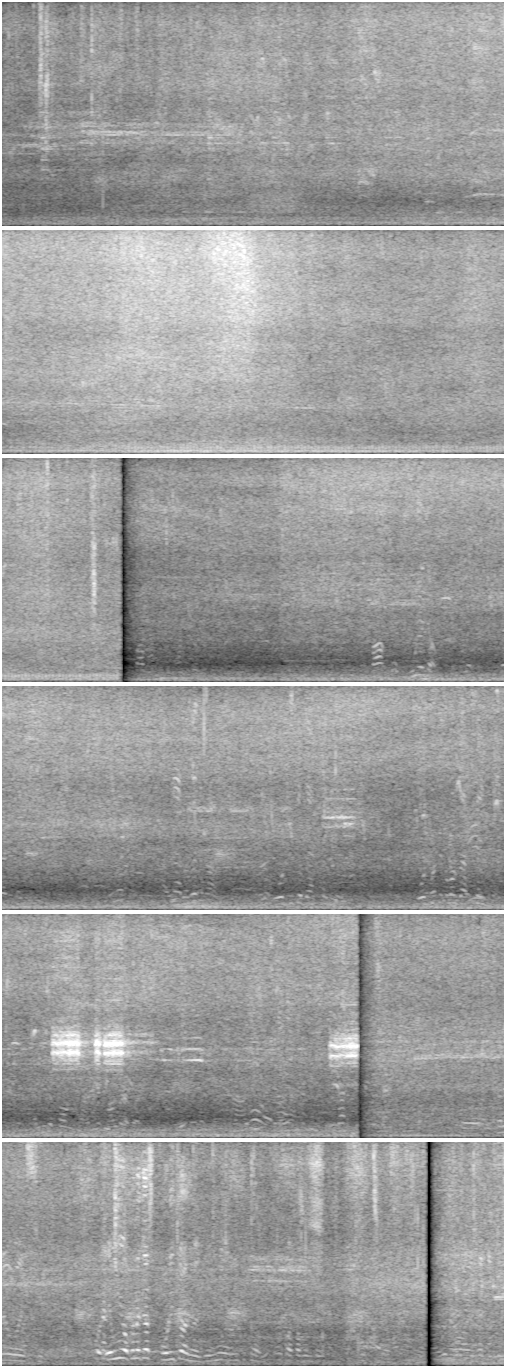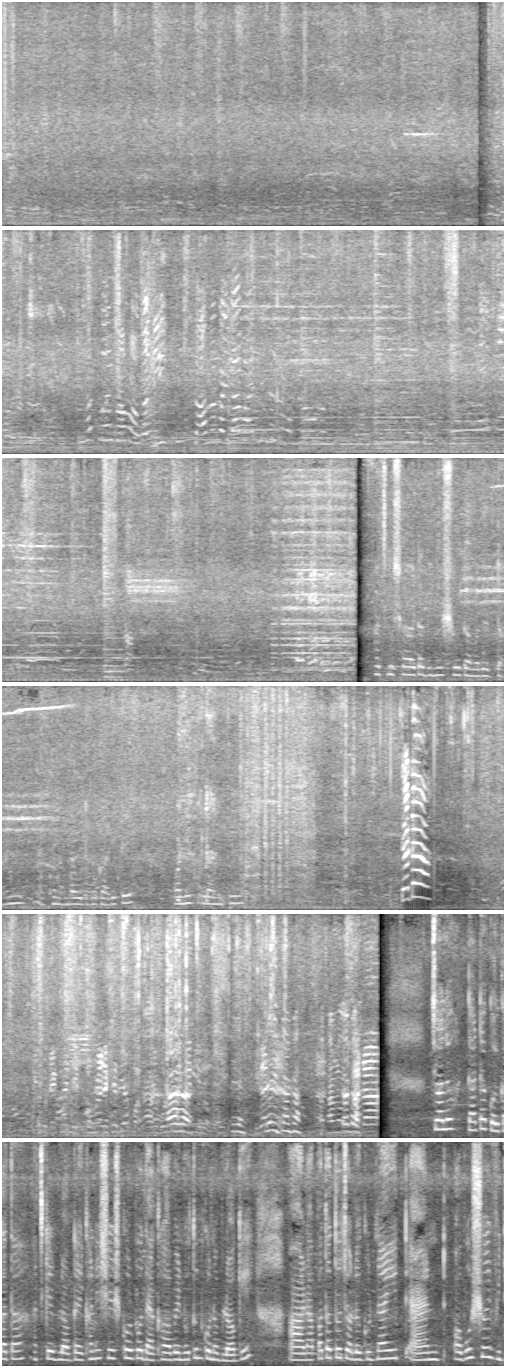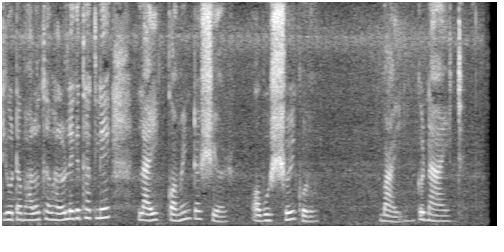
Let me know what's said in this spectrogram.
বা ঘুরে যাও মানে ব্যাক সাইডে এইভাবে হ্যাঁ মানে ওর দিকে ব্যাকটা দিয়ে ওর দিকে তোমার সাইড একদিকে এখানে ও এসেছিল এমনি ওখানে জাস্ট পরিচয় হয়েছে। এমনি এমন কিছু হবে। কথা বলতে আজকে সারাটা দিনের শ্যুট আমাদের ডান এখন আমরা উঠবো গাড়িতে। অনেক ক্লান্তি। টাটা! চলো, টাটা কলকাতা। আজকের ব্লগটা এখানে শেষ করব। দেখা হবে নতুন কোনো ব্লগে আর আপাতত চলো গুড নাইট অ্যান্ড অবশ্যই ভিডিওটা ভালো ভালো লেগে থাকলে লাইক কমেন্ট আর শেয়ার অবশ্যই করো। Bye good night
